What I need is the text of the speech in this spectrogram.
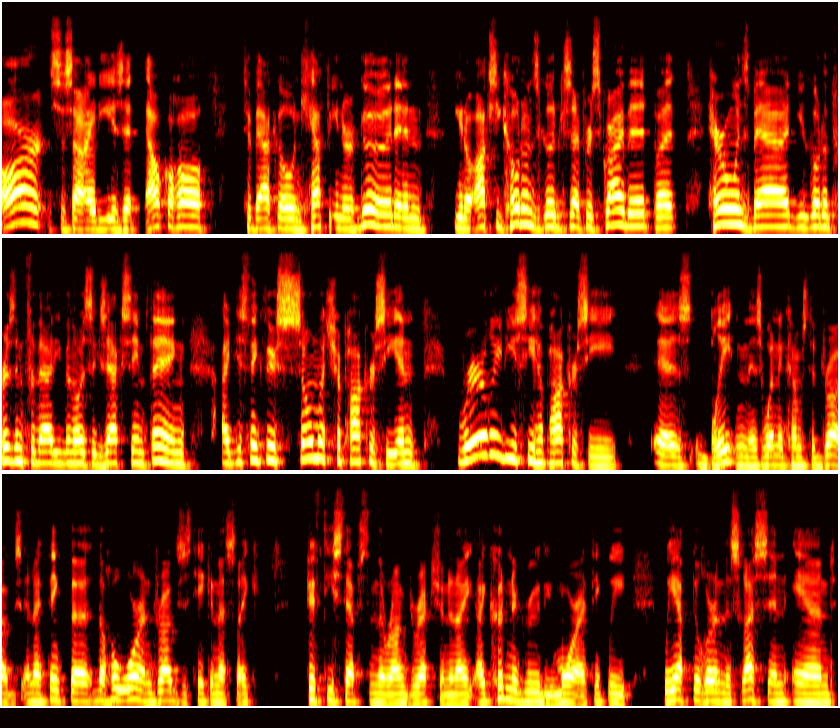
our society is that alcohol tobacco and caffeine are good and you know oxycodone's good because i prescribe it but heroin's bad you go to prison for that even though it's the exact same thing i just think there's so much hypocrisy and rarely do you see hypocrisy as blatant as when it comes to drugs and i think the the whole war on drugs has taken us like 50 steps in the wrong direction. And i i couldn't agree with you more. I think we we have to learn this lesson and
